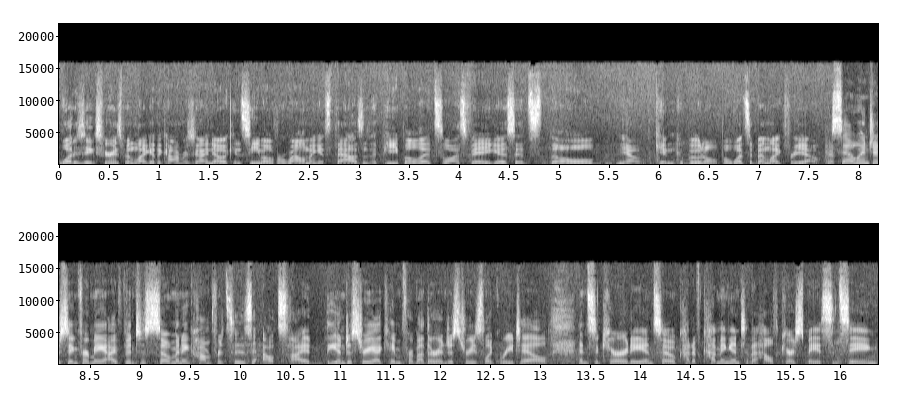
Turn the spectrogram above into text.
What has the experience been like at the conference? I know it can seem overwhelming. It's thousands of people. It's Las Vegas. It's the whole, you know, kit and caboodle. But what's it been like for you? So interesting for me. I've been to so many conferences outside the industry. I came from other industries like retail and security, and so kind of coming into the healthcare space and seeing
